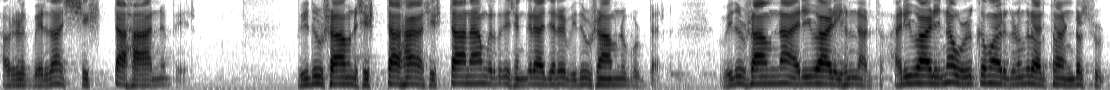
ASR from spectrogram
அவர்களுக்கு பேர் தான் சிஷ்டஹான்னு பேர். விதுஷாம்னு சிஷ்டா சிஷ்டானாம்ங்கிறதுக்கு சங்கராச்சாரியர் விதுஷாம்னு போட்டார். விதுஷாம்னா அறிவாளிகள்னு அர்த்தம். அறிவாளினா ஒழுக்கமாக இருக்கணுங்கிற அர்த்தம் அண்டர்ஸ்டுட்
